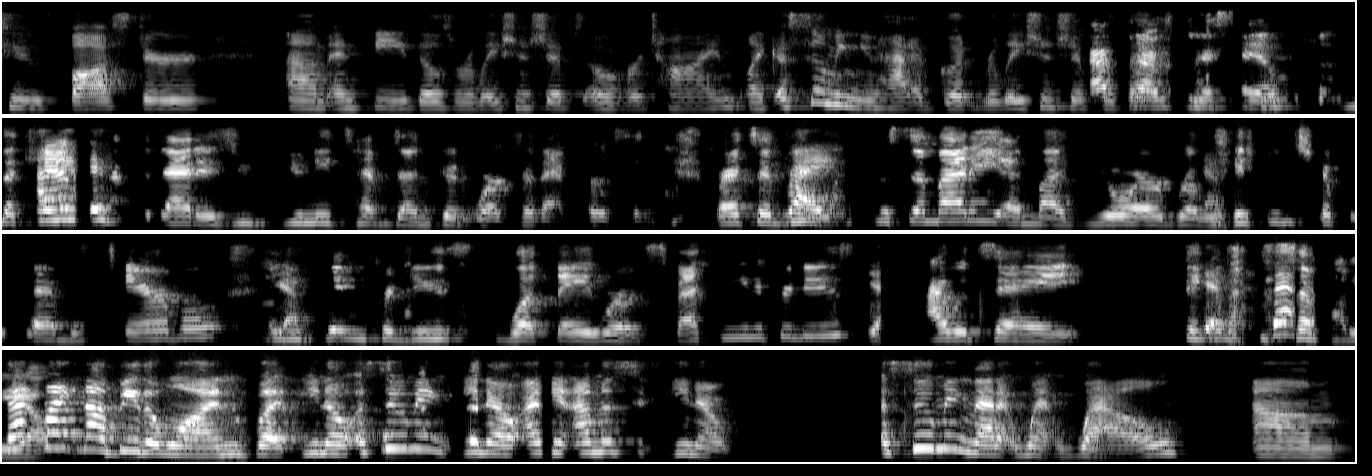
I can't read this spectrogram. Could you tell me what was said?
to foster um, and feed those relationships over time. Like assuming you had a good relationship That's with that. I was going to say. The I mean, to that is you you need to have done good work for that person, right? So if Right. you with somebody and like your relationship with them was terrible and Yeah. you didn't produce what they were expecting you to produce, Yeah. I would say think Yeah, about that- somebody that else. might not be the one, but you know, assuming, you know, I mean, I'm, a you know, assuming that it went well, um,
